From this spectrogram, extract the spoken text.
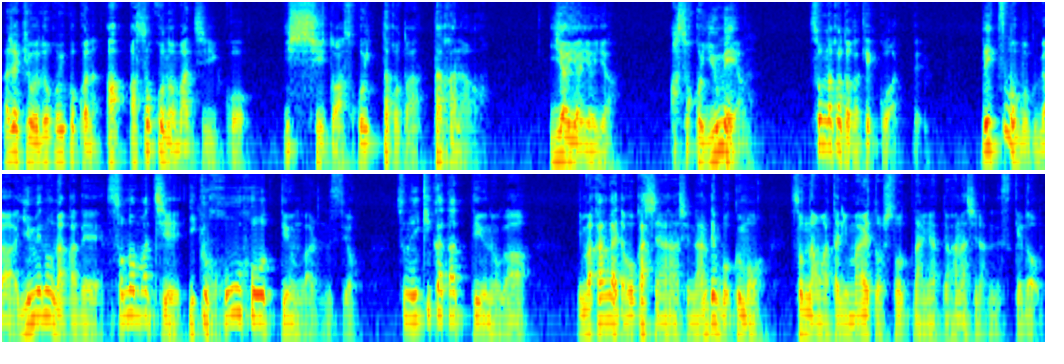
あ、じゃあ今日どこ行こうかな？あ、あそこの町行こう。イッシーとあそこ行ったことあったかな？いやいやいやいや、あそこ夢やん。そんなことが結構あって。で、いつも僕が夢の中でその町へ行く方法っていうのがあるんですよ。その行き方っていうのが、今考えたらおかしな話、なんで僕もそんなん当たり前としとったんやって話なんですけど、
